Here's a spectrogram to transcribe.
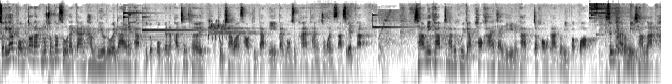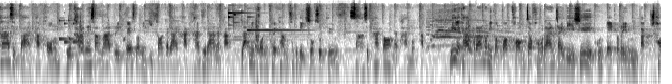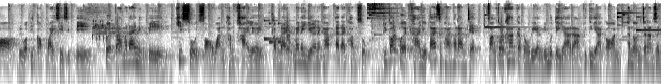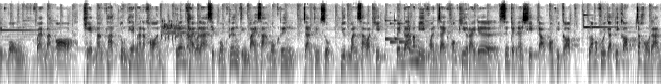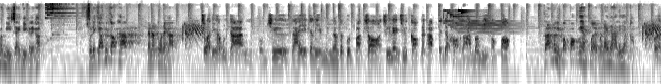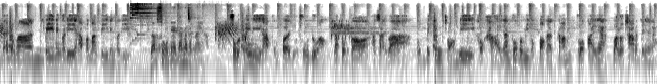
สวัสดีครับ ผมต้อนรับคุณผู้ชมเข้าสู่รายการทำดีรวยได้นะครับ อยู่กับผมกันนพัฒน์เช่นเคย ทุกเช้าวันเสาร์อาทิตย์แบบนี้8โมง15 ทางช่องวัน 31 ครับ เช้านี้ครับจะพาไปคุยกับพ่อค้าใจดีนะครับเจ้าของร้านบะหมี่ป๊อกป๊อกซึ่งขายบะหมี่ชามละ 50 บาทครับผมลูกค้าเนี่ยสามารถรีเควสต์บะหมี่กี่ก้อนก็ได้หากทานที่ร้านนะครับและมีคนเคยทำสถิติสูงสุดถึง 35 ก้อนและทานหมดครับนี่แหละครับร้านบะหมี่ป๊อกป๊อกของเจ้าของร้านใจดีชื่อ คุณเอกรินปักช่อ หรือว่าพี่ก๊อฟวัย 40 ปี เปิดร้านมาได้ 1 ปี คิดสูตร 2 วันทำขายเลยกำไรไม่ได้เยอะนะครับ แต่ได้ความสุข พี่ก๊อฟเปิดขายอยู่ใต้สะพานพระราม 7 ฝั่งตรงข้ามกับโรงเรียนวิมุตติยารามพิทยากร ถนนจรัญสนิทวงศ์แขวงบางอ้อ เขตบางพลัดกรุงเทพมหานคร เริ่มขายเวลา 10โมงครึ่งถึงบ่าย3โมงครึ่งจันทร์ถึงศุกร์หยุดวันเสาร์อาทิตย์ เป็นร้านบะหมี่ขวัญใจของพี่ไรเดอร์ ซึ่งเป็นอาชีพเก่าของพี่ก๊อฟเรามาคุยกับพี่ก๊อฟเจ้าของร้านบะหมี่ใจดีกันเลยครับสวัสดีครับพี่ก๊อฟครับแนะนำตัวหน่อยครับ สวัสดีครับคุณการผมชื่อนายเอกลินนามสกุลปักช่อ ชื่อเล่นชื่อก๊อฟนะครับเป็นเจ้าของร้านบะหมี่ปอกปอกร้านบะหมี่ป๊อกป๊อกเนี่ยเปิดมาได้นานหรือยังครับเปิดได้ประมาณปีหนึ่งพอดีครับ ประมาณปีหนึ่งพอดี แล้วสูตรเนี่ยได้มาจากไหนครับ สูตรไม่มีครับ ผมเปิด YouTube ดูเอาแล้วผมก็อาศัยว่าผมไปกินของที่เขาขายกันพวกบะหมี่ปอกปอกกันตามทั่วไปเนี่ยว่ารสชาติมันเป็นยังไง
